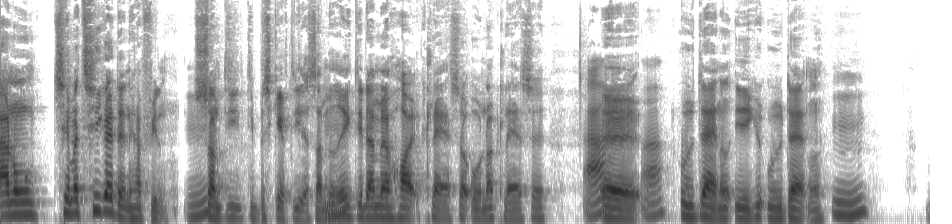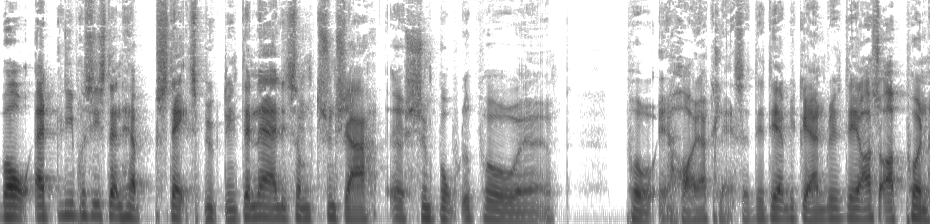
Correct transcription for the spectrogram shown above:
Der, er nogle tematikker i den her film, mm. som de, de beskæftiger sig med. Ikke? Det der med høj klasse og underklasse. Ja, øh, ja. uddannet, ikke uddannet. Mm. Hvor at lige præcis den her statsbygning, den er ligesom, synes jeg, øh, symbolet på, øh, på en højere klasse. Det er der, vi gerne vil. Det er også op på en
